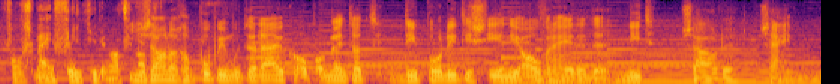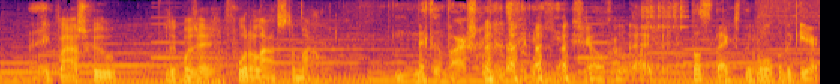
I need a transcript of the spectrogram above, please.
Volgens mij vind je er wat van. je zou nog een poepie moeten ruiken op het moment dat die politici en die overheden er niet zouden zijn. Ik waarschuw, moet ik maar zeggen, voor de laatste maal. Met een waarschuwend vingertje. Goed uit. Tot straks de volgende keer.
